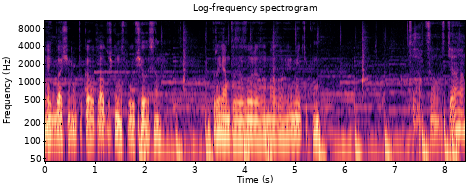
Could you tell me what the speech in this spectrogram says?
як бачимо, така от латочка у нас вийшла. По краям та зазори замазав герметиком. Так, це у нас тяга.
